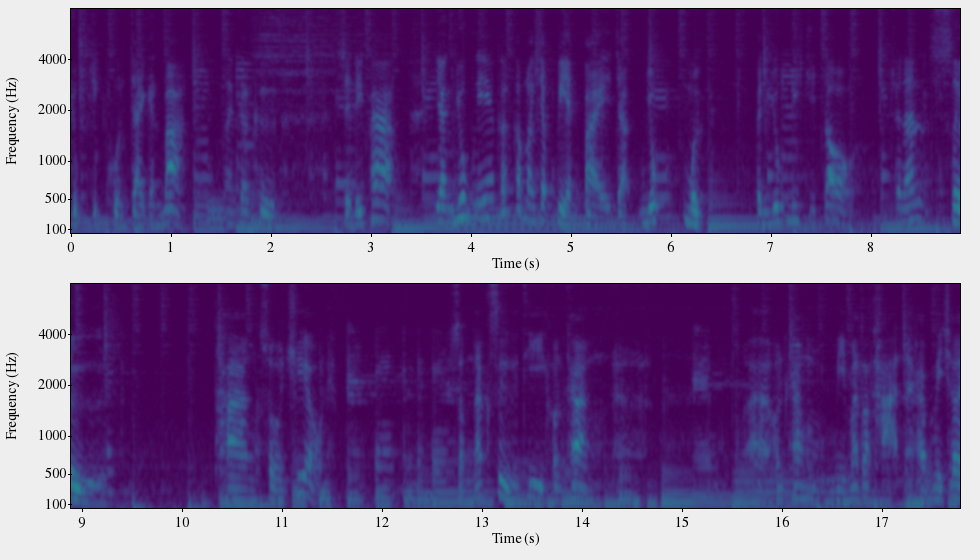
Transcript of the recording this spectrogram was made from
จุกจิกกวนใจกันบ้าง นั่นก็คือเสรีภาพอย่างยุคนี้ก็กำลังจะเปลี่ยนไปจากยุคหมึกเป็นยุคดิจิตอลฉะนั้นสื่อทางโซเชียลเนี่ย สำนักสื่อที่ค่อนข้างค่อนข้างมีมาตรฐานนะครับ ไม่ใช่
